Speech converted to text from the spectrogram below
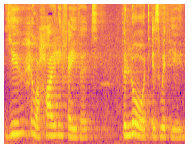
you who are highly favored. The Lord is with you.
